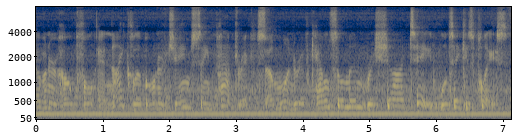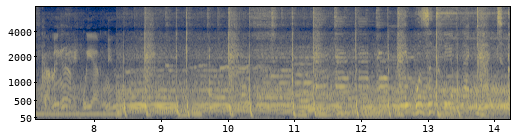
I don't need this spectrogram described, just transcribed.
governor hopeful and nightclub owner James St. Patrick. Some wonder if Councilman Rashad Tate will take his place. Coming up, we have new. It was a clear black night, a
